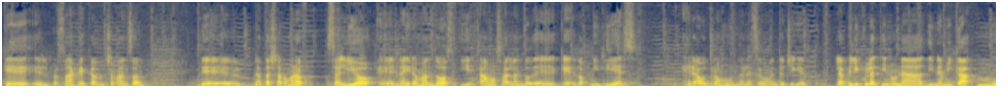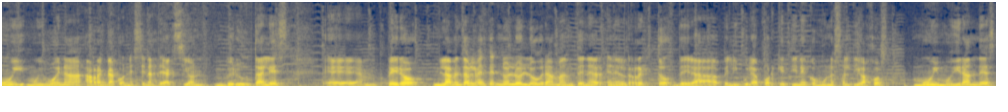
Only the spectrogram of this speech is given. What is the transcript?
que el personaje de Scarlett Johansson de Natasha Romanoff salió en Iron Man 2 y estábamos hablando de que 2010 era otro mundo en ese momento, chiques. La película tiene una dinámica muy muy buena, arranca con escenas de acción brutales eh, pero lamentablemente no lo logra mantener en el resto de la película porque tiene como unos altibajos muy muy grandes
